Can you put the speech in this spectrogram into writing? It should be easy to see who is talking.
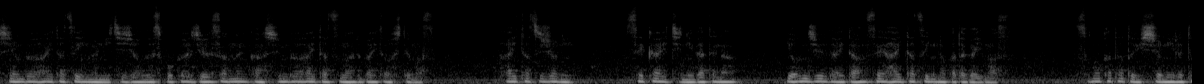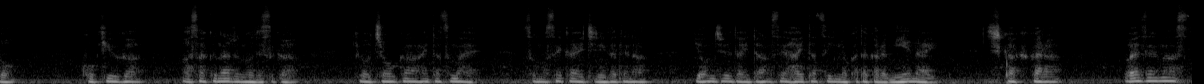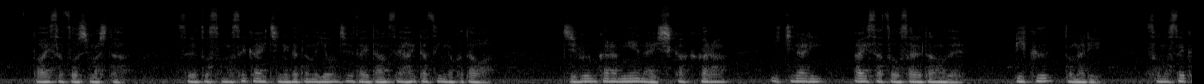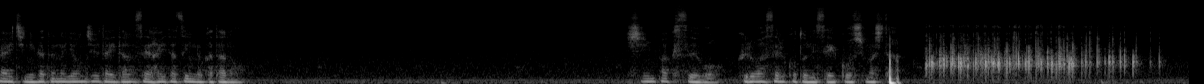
Speaker 1: 新聞配達員の日常です。僕は13年間新聞配達のアルバイトをしてます。配達所に世界一苦手な40代男性配達員の方がいます。その方と一緒にいると呼吸が浅くなるのですが今日長官配達前その世界一苦手な40代男性配達員の方から見えない視覚から「おはようございます」と挨拶をしました。するとその世界一苦手な40代男性配達員の方は自分から見えない視覚からいきなり挨拶をされたのでビクッとなりその世界一苦手な40代男性配達員の方の心拍数を狂わせることに成功しました。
